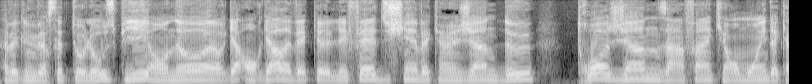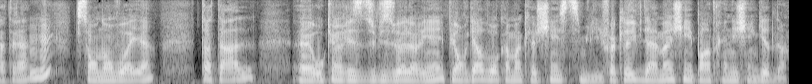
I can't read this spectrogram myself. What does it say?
avec l'Université de Toulouse. Puis on a, on regarde avec l'effet du chien avec un jeune, deux, trois jeunes enfants qui ont moins de 4 ans, qui sont non-voyants, total, euh, aucun résidu visuel, rien. Puis on regarde voir comment que le chien est stimulé. Fait que là, évidemment, le chien n'est pas entraîné, chien guide. Là.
